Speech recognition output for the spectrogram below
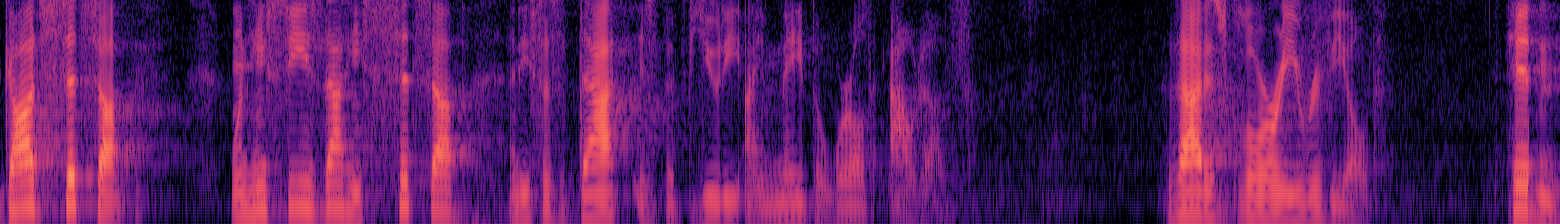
God sits up. When he sees that, he sits up and he says, That is the beauty I made the world out of. That is glory revealed, hidden,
